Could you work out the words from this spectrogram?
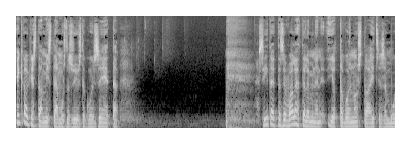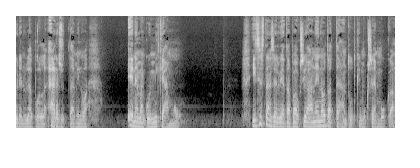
Enkä oikeastaan mistään muusta syystä kuin se, että siitä, että se valehteleminen, jotta voi nostaa itsensä muiden yläpuolelle, ärsyttää minua enemmän kuin mikään muu. Itsestäänselviä tapauksiahan en ota tähän tutkimukseen mukaan.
